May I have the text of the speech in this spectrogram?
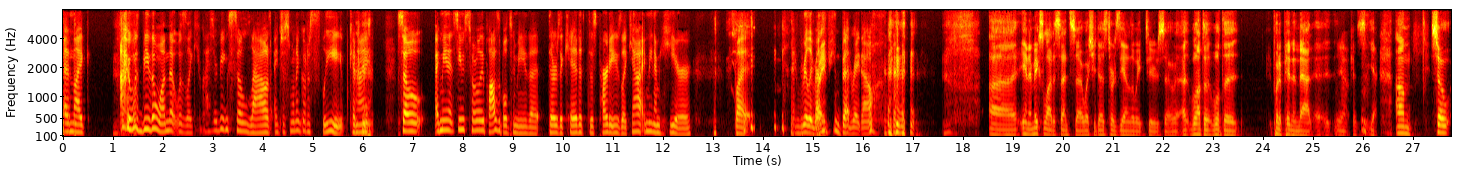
and like I would be the one that was like, "You guys are being so loud. I just want to go to sleep. Can I?" so I mean, it seems totally plausible to me that there's a kid at this party who's like, "Yeah, I mean, I'm here, but I'd really rather Right. be in bed right now." Uh, and it makes a lot of sense uh, what she does towards the end of the week too. So uh, we'll have to we'll have to put a pin in that. Uh, Yeah. because yeah. Um. So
